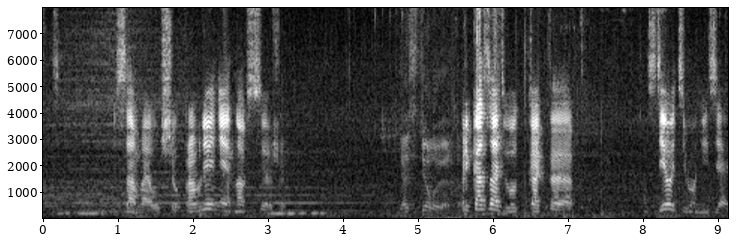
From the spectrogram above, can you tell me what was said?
вот. Не самое лучшее управление, но все же. Я сделаю это. Приказать вот как-то сделать его нельзя.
